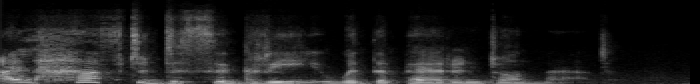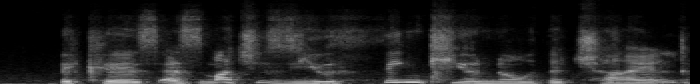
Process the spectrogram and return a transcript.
I'll have to disagree with the parent on that. Because as much as you think you know the child,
